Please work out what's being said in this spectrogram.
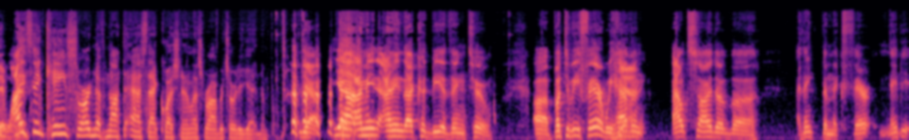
They want. I think Kane's smart enough not to ask that question unless Robert's already getting him. yeah, yeah. I mean, I mean that could be a thing too. Uh, but to be fair, we haven't outside of uh, I think the McFair maybe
